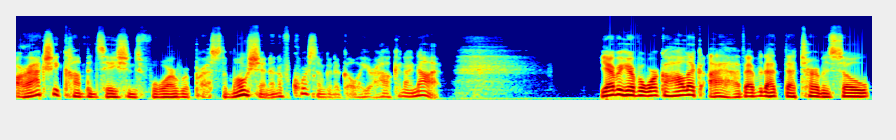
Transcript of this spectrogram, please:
are actually compensations for repressed emotion. And of course I'm going to go here. How can I not? You ever hear of a workaholic? I have. Ever that that term is so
